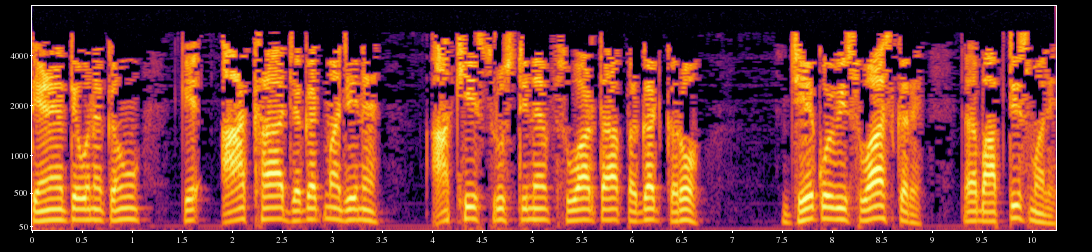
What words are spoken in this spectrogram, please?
તેણે તેઓને કહ્યું કે, આખા જગતમાં જઈને આખી સૃષ્ટિને સુવાર્તા પ્રગટ કરો. જે કોઈ વિશ્વાસ કરે તે બાપ્તિસ્મ લે,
